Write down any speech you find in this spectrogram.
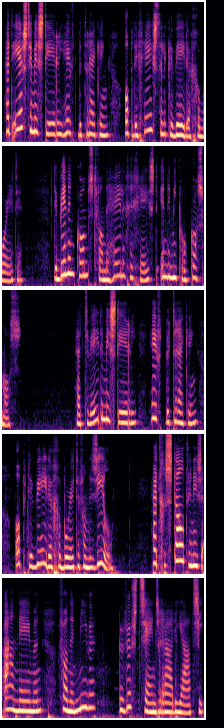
Het eerste mysterie heeft betrekking op de geestelijke wedergeboorte, de binnenkomst van de Heilige Geest in de microcosmos. Het tweede mysterie heeft betrekking op de wedergeboorte van de ziel, het gestaltenis aannemen van een nieuwe bewustzijnsradiatie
